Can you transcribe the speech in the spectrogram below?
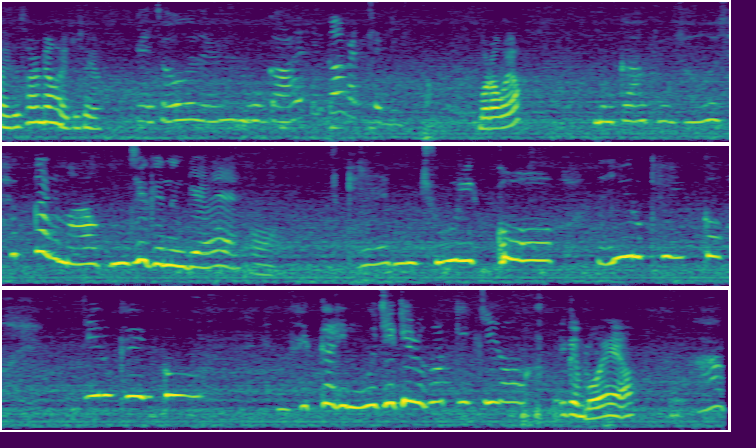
자, 이제 설명해 주세요. 네, 저는 뭔가 색깔같이 있어. 뭐라고요? 뭔가 그래서 색깔이 막 움직이는 게 어. 이렇게 줄 있고 이렇게 있고 이렇게 있고 색깔이 무지개로 바뀌지로. 이게 뭐예요? 아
